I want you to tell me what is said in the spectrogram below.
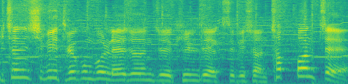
2012 드래곤볼 레전즈 길드 exhibition 첫 번째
